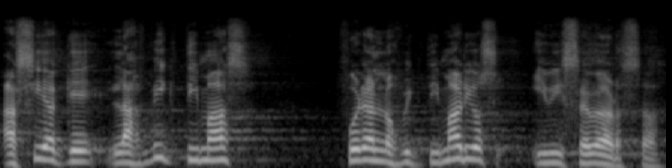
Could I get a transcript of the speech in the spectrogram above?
hacía que las víctimas fueran los victimarios y viceversa.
